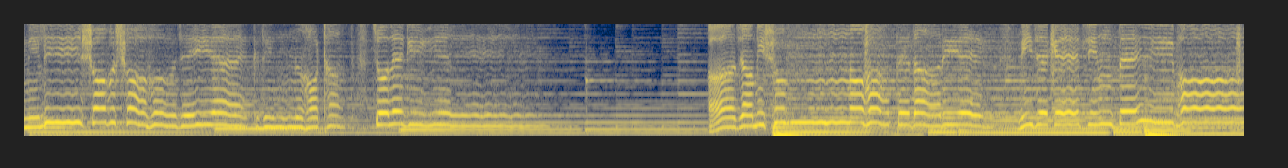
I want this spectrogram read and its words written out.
নিলি সব সহজেই একদিন হঠাৎ চলে গিয়ে। আজ আমি শূন্য হাতে দাঁড়িয়ে নিজেকে চিনতেই ভয়।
